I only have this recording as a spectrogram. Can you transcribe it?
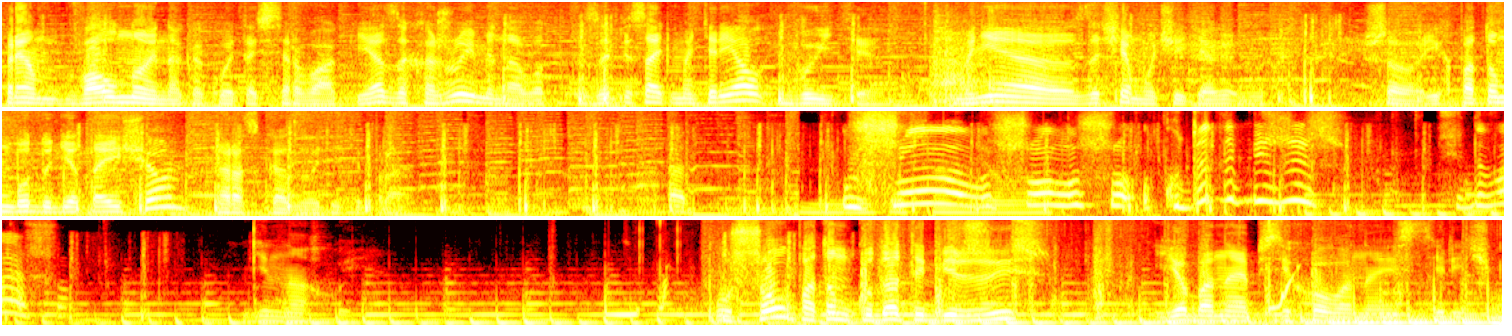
прям волной на какой-то сервак. Я захожу именно вот записать материал, выйти. Мне зачем учить? Я... Что, их потом буду где-то еще рассказывать эти правила? Ушел, ушел, ушел. Куда ты бежишь? Сюда давай ушел. Иди нахуй. Ушел, потом куда ты бежишь? Ёбаная психованная истеричка.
